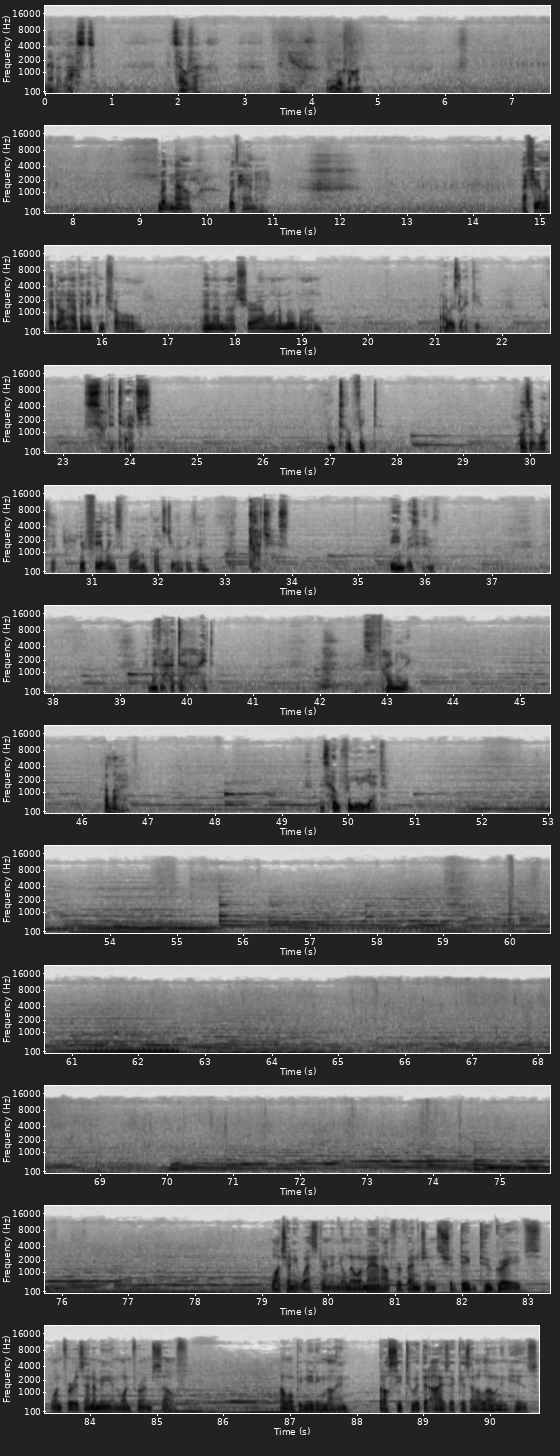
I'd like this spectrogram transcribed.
never lasts. It's over. And you, you move on. But now, with Hannah, I feel like I don't have any control, and I'm not sure I want to move on. I was like you. So detached. Until Victor. Was it worth it? Your feelings for him cost you everything. Oh, God, yes. Being with him. I never had to hide. I was finally alive. There's hope for you yet. Watch any Western and you'll know a man out for vengeance should dig two graves, one for his enemy and one for himself. I won't be needing mine, but I'll see to it that Isaac isn't alone in his.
